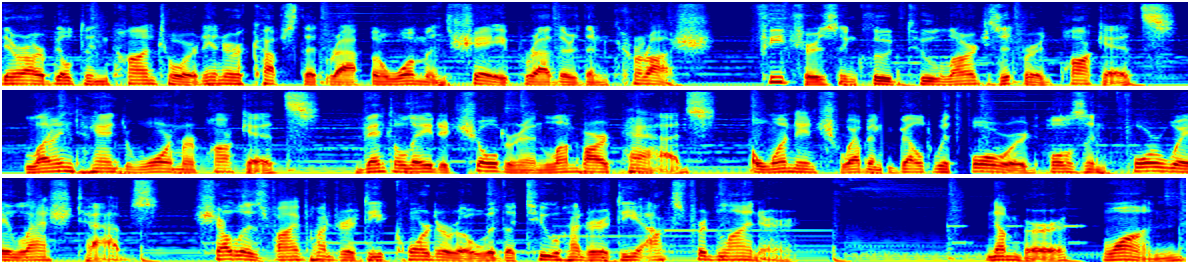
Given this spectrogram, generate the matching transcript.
There are built-in contoured inner cups that wrap a woman's shape rather than crush. Features include two large zippered pockets, lined hand warmer pockets, ventilated shoulder and lumbar pads, a 1-inch webbing belt with forward pulls and 4-way lash tabs. Shell is 500D Cordura with a 200D Oxford liner. Number 1.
